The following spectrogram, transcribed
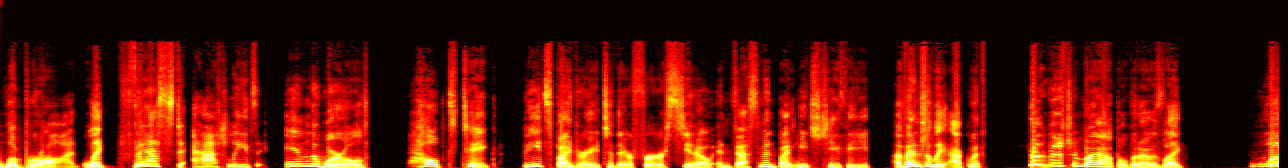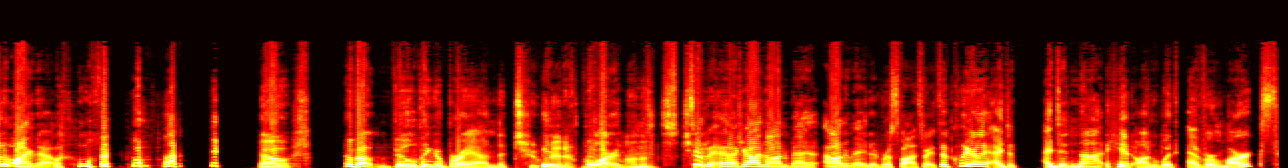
LeBron, like best athletes in the world, helped take Beats by Dre to their first, you know, investment by HTC, eventually acquisition by Apple. But I was like, what do I know? what, do I know about building a brand? Two minute response. Two minute, and I got an automated, automated response, right? So clearly I did, I did not hit on whatever marks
